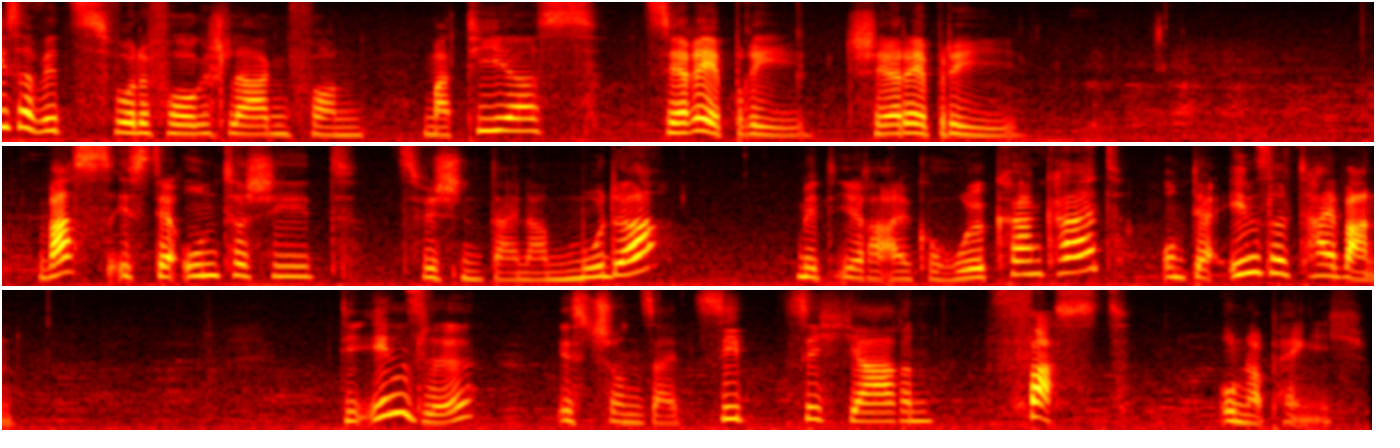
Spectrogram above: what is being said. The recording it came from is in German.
Dieser Witz wurde vorgeschlagen von Matthias Cerebri. Cerebri. Was ist der Unterschied zwischen deiner Mutter mit ihrer Alkoholkrankheit und der Insel Taiwan? Die Insel ist schon seit 70 Jahren fast unabhängig.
